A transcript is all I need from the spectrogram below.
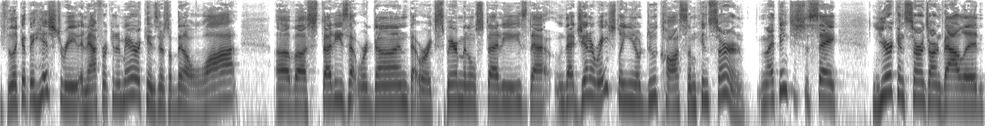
if you look at the history in African Americans, there's been a lot of uh, studies that were done that were experimental studies that that generationally you know do cause some concern. And i think just to say your concerns aren't valid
